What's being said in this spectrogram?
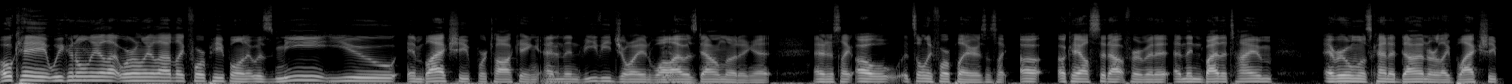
okay we can only allow we're only allowed like four people and it was me you and black sheep were talking Yeah. and then vivi joined while Yeah. i was downloading it and it's like oh it's only four players and it's like oh okay i'll sit out for a minute and then by the time everyone was kind of done or like black sheep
